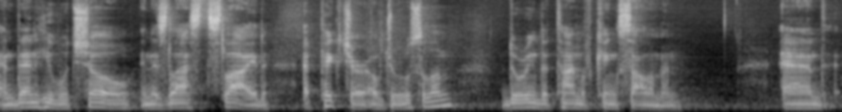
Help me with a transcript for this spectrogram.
And then he would show in his last slide a picture of Jerusalem during the time of King Solomon. And,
